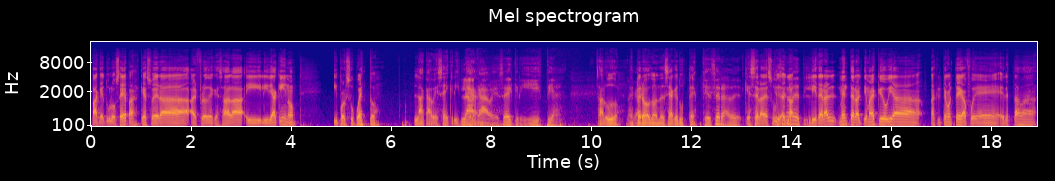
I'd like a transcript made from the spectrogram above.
para que tú lo sepas, que eso era Alfredo de Quesada y Lidia Aquino. Y por supuesto, la cabeza de Cristian. La cabeza de Cristian. Saludos. Espero donde sea que tú estés. ¿Qué será de ¿Qué será de su vida? Literalmente, la última vez que yo vi a, a Cristian Ortega fue. Él estaba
